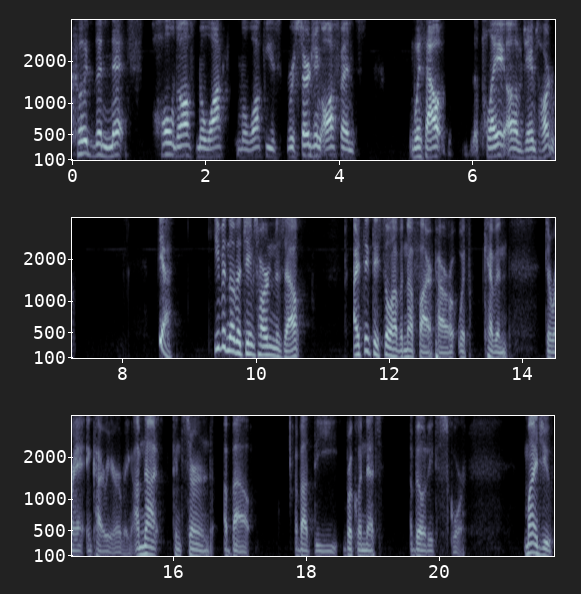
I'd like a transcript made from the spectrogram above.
could the Nets hold off Milwaukee, Milwaukee's resurging offense without the play of James Harden? Yeah. Even though that James Harden is out, I think they still have enough firepower with Kevin Durant and Kyrie Irving. I'm not concerned about about the Brooklyn Nets ability to score. Mind you,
